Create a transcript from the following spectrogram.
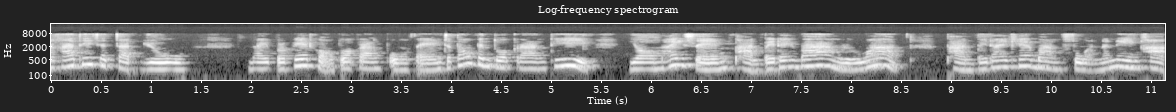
นะคะที่จะจัดอยู่ในประเภทของตัวกลางโปร่งแสงจะต้องเป็นตัวกลางที่ยอมให้แสงผ่านไปได้บ้าง หรือว่าผ่านไปได้แค่บางส่วนนั่นเองค่ะ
